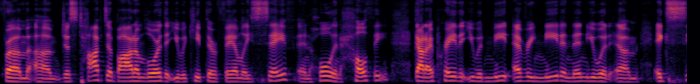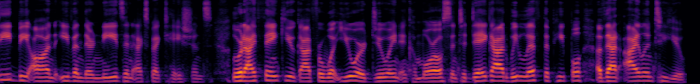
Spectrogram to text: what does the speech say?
from um, just top to bottom, Lord, that you would keep their family safe and whole and healthy. God, I pray that you would meet every need and then you would um, exceed beyond even their needs and expectations. Lord, I thank you, God, for what you are doing in Comoros and today today, God, we lift the people of that island to you.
